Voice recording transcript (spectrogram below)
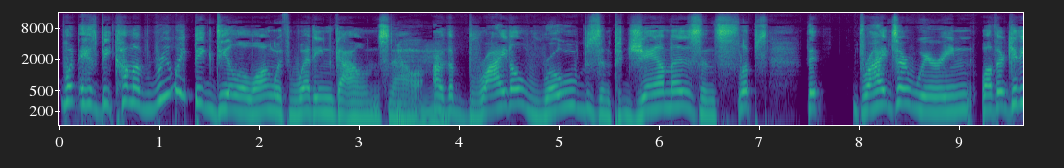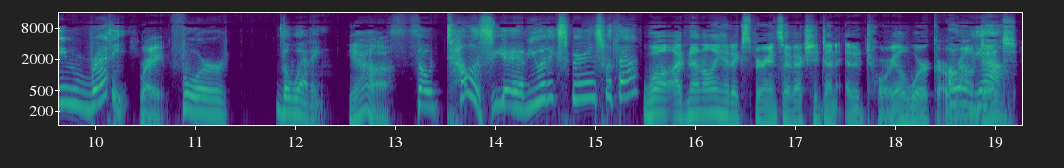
what has become a really big deal along with wedding gowns now Mm-hmm. are the bridal robes and pajamas and slips that brides are wearing while they're getting ready Right. for the wedding. Yeah. So tell us, yeah, have you had experience with that? Well, I've not only had experience, I've actually done editorial work around Oh, yeah. it.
